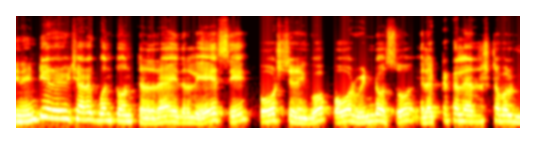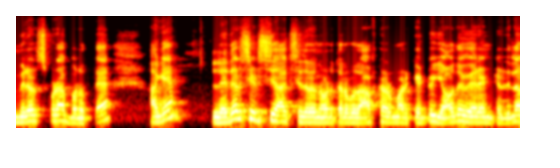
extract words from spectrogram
ಇನ್ನು ಇಂಟೀರಿಯರ್ ವಿಚಾರಕ್ಕೆ ಬಂತು ಅಂತ ಹೇಳಿದ್ರೆ, ಇದರಲ್ಲಿ A C power steering power windows electrical adjustable mirrors ಕೂಡ ಬರುತ್ತೆ. ಹಾಗೆ ಲೆದರ್ ಸೀಟ್ಸ್ ಹಾಕ್ಸಿದ್ರೆ ನೋಡ್ತಾ ಇರ್ಬೋದು ಆಫ್ಟರ್ ಮಾರ್ಕೆಟ್ ಯಾವುದೇ ವೇರಿಯಂಟ್ ಇರಲಿಲ್ಲ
